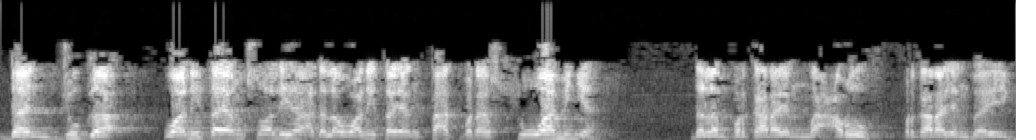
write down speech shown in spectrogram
dan juga wanita yang solihah adalah wanita yang taat pada suaminya dalam perkara yang ma'ruf, perkara yang baik.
